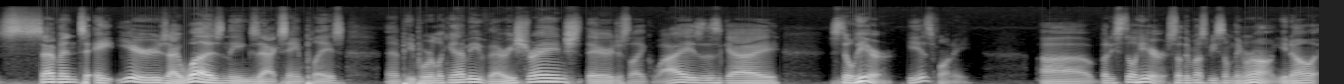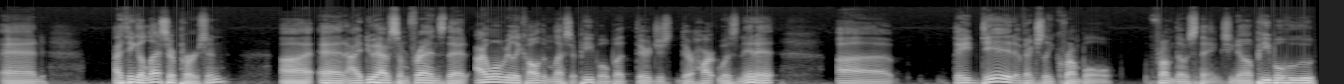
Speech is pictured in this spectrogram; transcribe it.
seven to eight years, I was in the exact same place, and people were looking at me very strange. They're just like, why is this guy still here? He is funny uh, but he's still here. So there must be something wrong, you know? And I think a lesser person, uh, and I do have some friends that I won't really call them lesser people, but they're just, their heart wasn't in it. Uh, they did eventually crumble from those things, you know? People who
